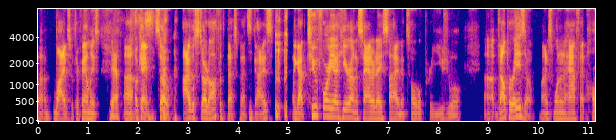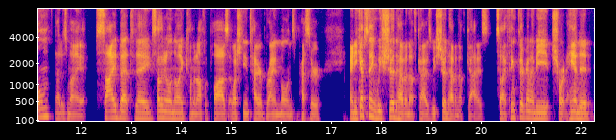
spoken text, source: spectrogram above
uh, lives with their families. Yeah. Uh, okay. So I will start off with best bets, guys. I got two for you here on a Saturday side and a total per usual. Uh, Valparaiso minus one and a half at home. That is my side bet today. Southern Illinois coming off a pause. I watched the entire Bryan Mullins presser, and he kept saying we should have enough guys. We should have enough guys. So I think they're going to be shorthanded,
